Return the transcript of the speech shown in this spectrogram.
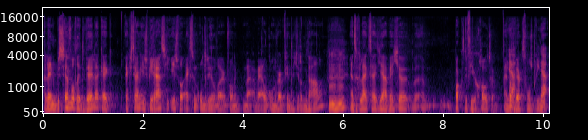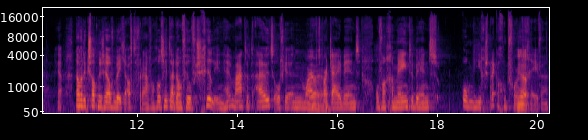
Alleen ik besef altijd wel, kijk, externe inspiratie is wel echt een onderdeel waarvan ik nou, bij elk onderwerp vind dat je dat moet halen. Mhm. En tegelijkertijd, ja, weet je, we, eh, pak de vier grote. En dat Ja. werkt voor ons prima. Ja. Ja. Nou, want ik zat mezelf een beetje af te vragen, van, goh, zit daar dan veel verschil in? Hè? Maakt het uit of je een marktpartij bent of een gemeente bent om die gesprekken goed vorm Ja. te geven?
